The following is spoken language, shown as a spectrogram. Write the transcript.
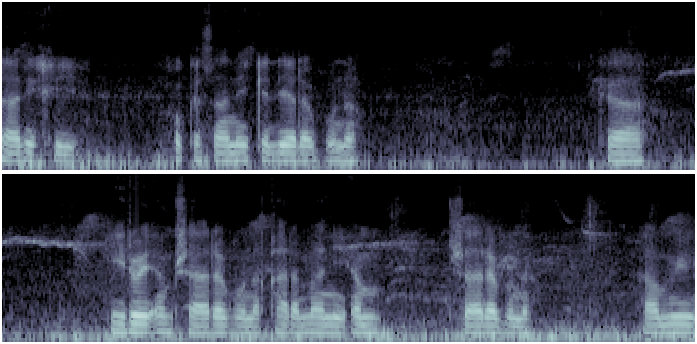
تاریخی ئەو کەسانەی کە لێرە بوونە کە هیرۆی ئەم شارە بوونە قارەمانی ئەم شارە بوونە هەمووی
